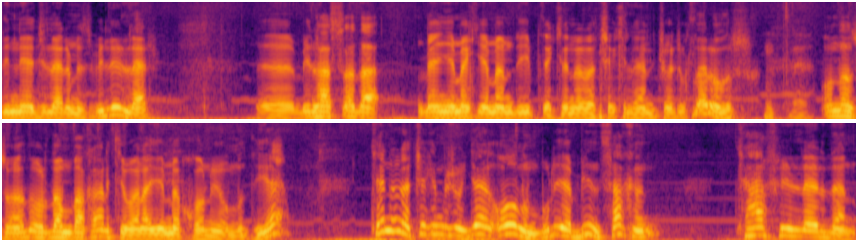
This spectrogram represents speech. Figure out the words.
dinleyicilerimiz bilirler. E, bilhassa da ben yemek yemem deyip de kenara çekilen çocuklar olur. evet. Ondan sonra da oradan bakar ki bana yemek konuyor mu diye. Kenara çekilmiş gel oğlum buraya bin sakın kafirlerden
